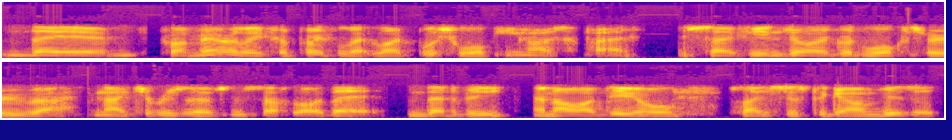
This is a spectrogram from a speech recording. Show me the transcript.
they're primarily for people that like bushwalking, I suppose. So if you enjoy a good walk through uh, nature reserves and stuff like that, that'd be an ideal places to go and visit.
